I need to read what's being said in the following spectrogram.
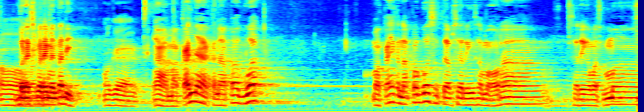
Oh. Bereksperimen tadi. Oke. Nah makanya kenapa gua makanya kenapa gue setiap sharing sama orang, sharing sama teman,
